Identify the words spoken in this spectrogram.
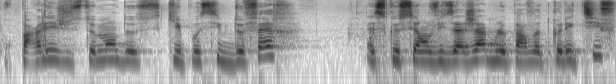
pour parler justement de ce qui est possible de faire? Est-ce que c'est envisageable par votre collectif?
